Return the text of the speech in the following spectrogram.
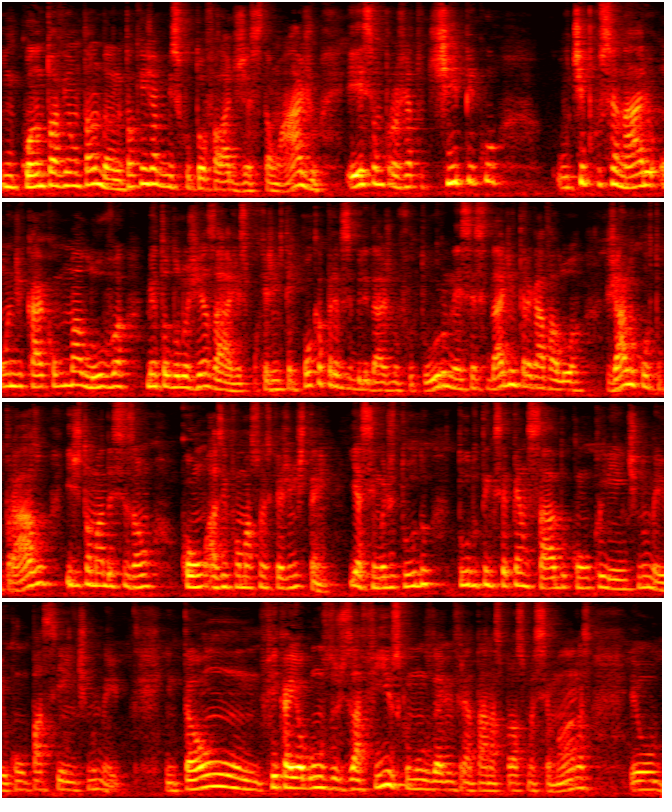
enquanto o avião está andando. Então, quem já me escutou falar de gestão ágil, esse é um projeto típico, o típico cenário onde cai como uma luva metodologias ágeis, porque a gente tem pouca previsibilidade no futuro, necessidade de entregar valor já no curto prazo e de tomar decisão com as informações que a gente tem. E acima de tudo, tudo tem que ser pensado com o cliente no meio, com o paciente no meio. Então, fica aí alguns dos desafios que o mundo deve enfrentar nas próximas semanas. Eu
